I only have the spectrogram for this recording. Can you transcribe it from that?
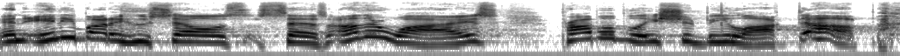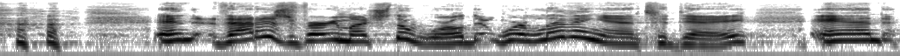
And anybody who sells, says otherwise probably should be locked up. and that is very much the world that we're living in today. And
